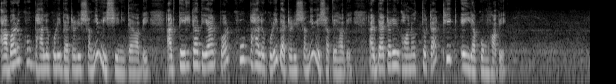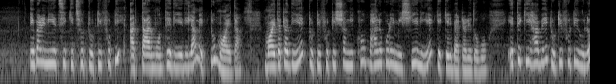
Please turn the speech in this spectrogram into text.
আবারও খুব ভালো করে ব্যাটারের সঙ্গে মিশিয়ে নিতে হবে। আর তেলটা দেওয়ার পর খুব ভালো করে ব্যাটারের সঙ্গে মেশাতে হবে। আর ব্যাটারের ঘনত্বটা ঠিক এই রকম হবে। এবারে নিয়েছি কিছু টুটি ফুটি আর তার মধ্যে দিয়ে দিলাম একটু ময়দা। ময়দাটা দিয়ে টুটি ফুটির সঙ্গে খুব ভালো করে মিশিয়ে নিয়ে কেকের ব্যাটারে দেবো। এতে কি হবে? টুটি ফুটিগুলো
